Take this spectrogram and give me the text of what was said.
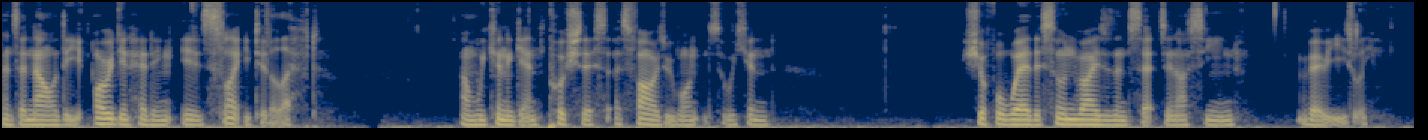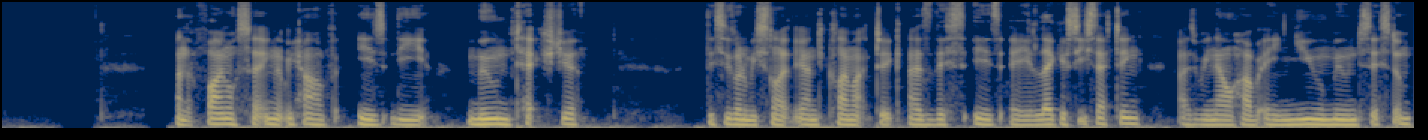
And so now the origin heading is slightly to the left. And we can again push this as far as we want so we can shuffle where the sun rises and sets in our scene very easily. And the final setting that we have is the moon texture. This is going to be slightly anticlimactic as this is a legacy setting as we now have a new moon system.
